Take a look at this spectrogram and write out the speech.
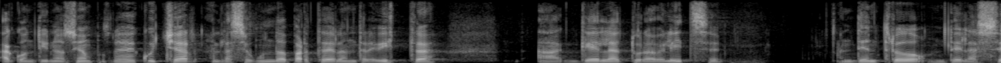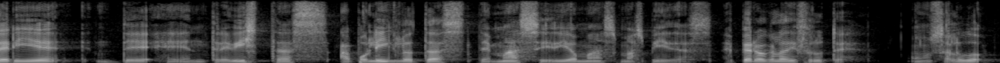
A continuación podrás escuchar la segunda parte de la entrevista a Gela Turabelitze dentro de la serie de entrevistas a políglotas de Más idiomas, más vidas. Espero que la disfrutes. Un saludo.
